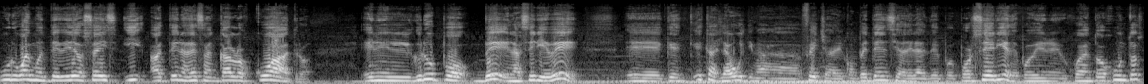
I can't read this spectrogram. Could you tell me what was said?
Uruguay Montevideo 6 y Atenas de San Carlos 4. En el grupo B, en la serie B, eh, que esta es la última fecha de competencia de la, de- por, series, después vienen, juegan todos juntos.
